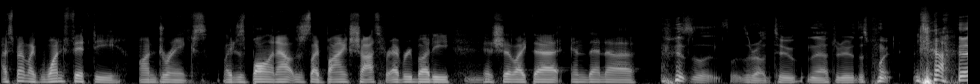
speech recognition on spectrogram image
I spent like 150 on drinks, like just balling out, just like buying shots for everybody and shit like that. And then, uh, so it's, it's around two in the afternoon at this point. Yeah.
